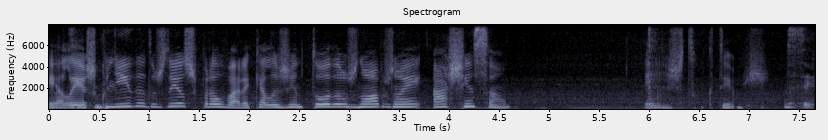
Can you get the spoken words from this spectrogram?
É ela é escolhida dos deuses para levar aquela gente toda, os nobres, não é? À ascensão. É isto que temos. Sim.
